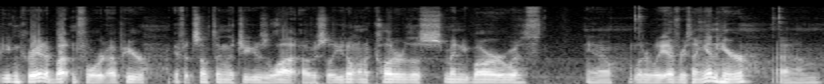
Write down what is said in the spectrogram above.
you can create a button for it up here if it's something that you use a lot. Obviously, you don't want to clutter this menu bar with, you know, literally everything in here um,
